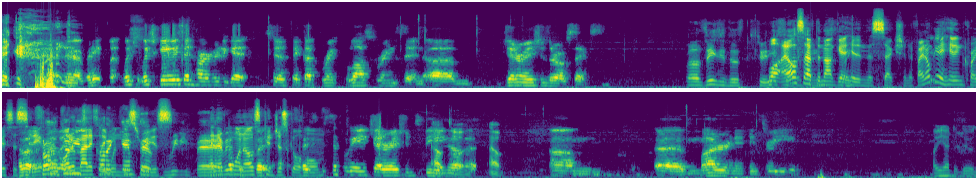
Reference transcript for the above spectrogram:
yeah, right. But which which game is it harder to get to pick up ring, lost rings in? Um, Generations or 06? Well, it's easy to. to Well, I also have to not get like, hit in this section. If I don't get hit in Crisis City, I some automatically Sonic win this race. Really. And everyone But- else but- can just go but home. Specifically, Generations being Out uh, Out. um, uh, modern in 3D. All you had to do is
